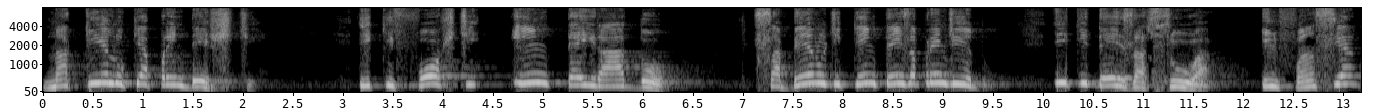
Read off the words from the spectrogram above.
naquilo que aprendeste e que foste inteirado, sabendo de quem tens aprendido e que desde a sua infância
